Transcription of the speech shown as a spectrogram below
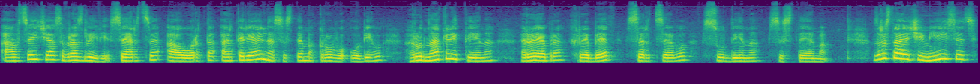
А в цей час вразливі серце, аорта, артеріальна система кровообігу, грудна клітина, ребра, хребет, серцево-судинна система. Зростаючий місяць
